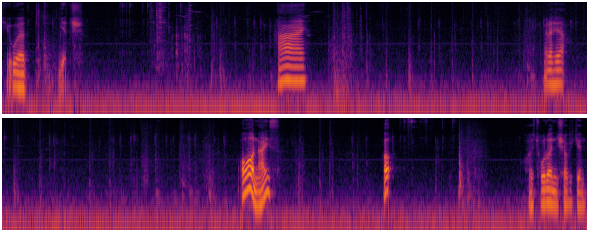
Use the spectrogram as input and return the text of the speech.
you are bitch. Hej. Hvad er der her? Oh, nice. Oh. Åh. Oh. Oh, jeg tror, du er i chok igen.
